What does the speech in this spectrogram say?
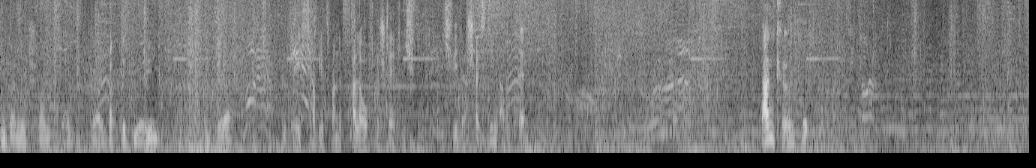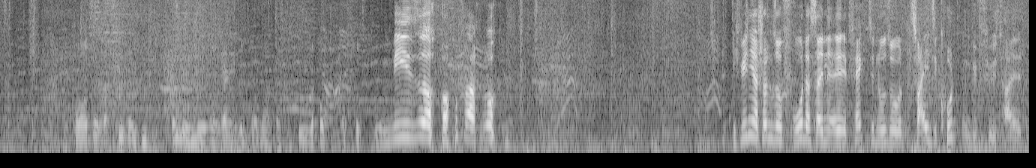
gut an den Schwanz ran. Der wackelt dir hin und her. Ich habe jetzt mal eine Falle aufgestellt. Ich, ich will das scheiß Ding abbrennen. Danke. Jetzt auch der Wackelt euch die volle Möhre reingedonnert, dass du überhaupt kaputt wird. Wieso? Warum? Ich bin ja schon so froh, dass seine Effekte nur so zwei Sekunden gefühlt halten.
